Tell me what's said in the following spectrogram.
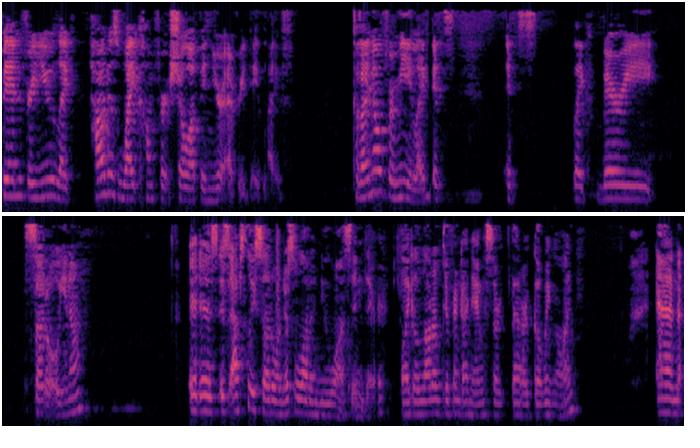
Ben for you, like how does white comfort show up in your everyday life? Cause I know for me, like it's, it's like very subtle, you know? It is. It's absolutely subtle, and there's a lot of nuance in there. Like a lot of different dynamics are, that are going on. And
